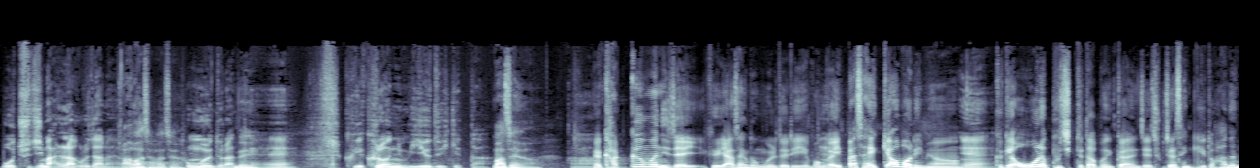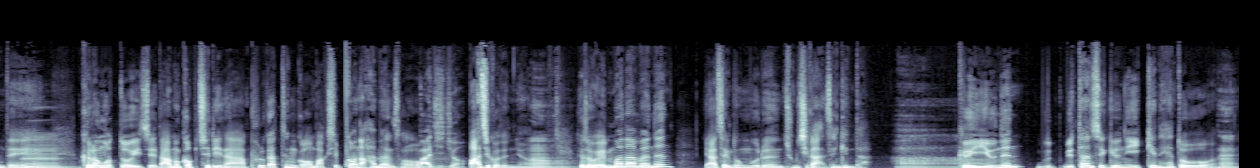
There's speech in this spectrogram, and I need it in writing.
뭐 주지 말라 그러잖아요. 아, 맞아, 맞아. 동물들한테. 네. 그게 그런 이유도 있겠다. 맞아요. 아, 그러니까 가끔은 이제 그 야생 동물들이 뭔가 예. 이빨 사이에 껴버리면 예. 그게 오래 부식되다 보니까 이제 숙제가 생기기도 하는데 음, 그런 것도 이제 나무 껍질이나 풀 같은 거 막 씹거나 하면서 빠지죠. 빠지거든요. 어. 그래서 웬만하면은 야생 동물은 충치가 안 생긴다. 아. 그 이유는 뮤, 뮤탄스균이 있긴 해도 네.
